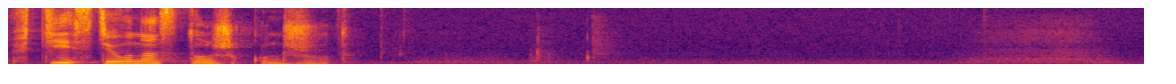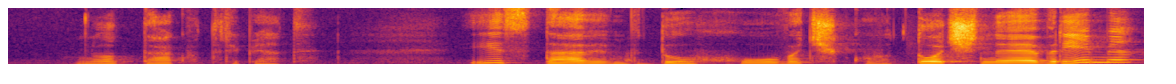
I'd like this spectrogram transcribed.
В тесте у нас тоже кунжут. Вот так вот, ребят. И ставим в духовочку. Точное время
